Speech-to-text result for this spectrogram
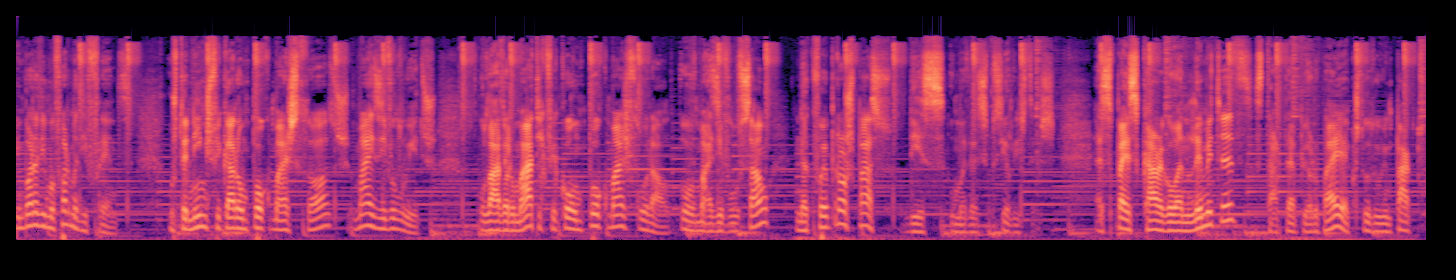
embora de uma forma diferente. Os taninos ficaram um pouco mais sedosos, mais evoluídos. O lado aromático ficou um pouco mais floral. Houve mais evolução na que foi para o espaço, disse uma das especialistas. A Space Cargo Unlimited, startup europeia que estuda o impacto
